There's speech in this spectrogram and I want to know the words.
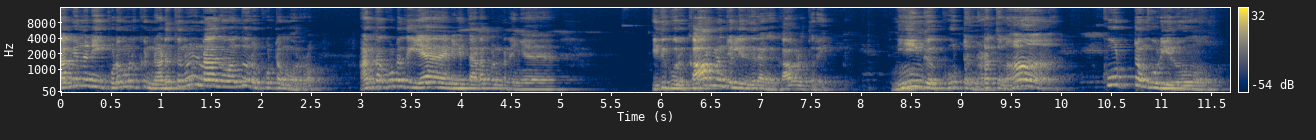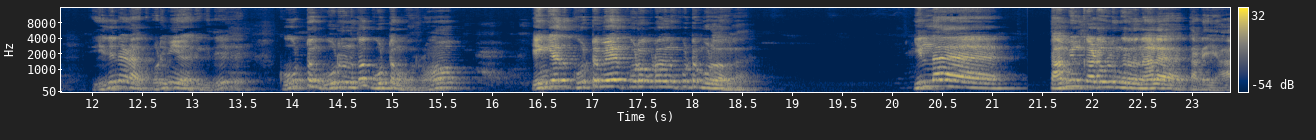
தமிழை நீங்கள் குடும்பத்துக்கு நடத்தணும்னு நாங்கள் வந்து ஒரு கூட்டம் போடுறோம். அந்த கூட்டத்துக்கு ஏன் நீங்கள் தடை பண்ணுறீங்க இதுக்கு ஒரு காரணம் சொல்லியிருக்கிறாங்க காவல்துறை. நீங்கள் கூட்டம் நடத்தினா கூட்டம் கூடிரும். இது என்னடா கொடுமையாக இருக்குது? கூட்டம் கூடணும் தான் கூட்டம் போடுறோம். எங்கேயாவது கூட்டமே கூடக்கூடாதுன்னு கூட்டம் போடுவாங்களா? இல்லை தமிழ் கடவுளுங்கிறதுனால தடையா?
